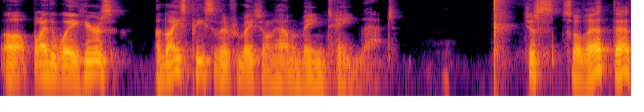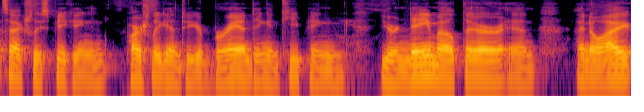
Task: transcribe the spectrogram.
uh, by the way, here's a nice piece of information on how to maintain that. Just So that that's actually speaking partially again to your branding and keeping your name out there. And I know I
